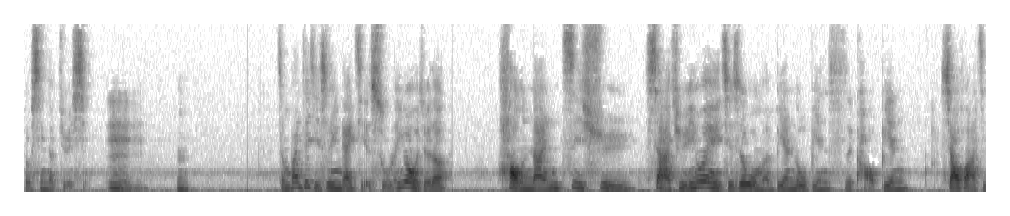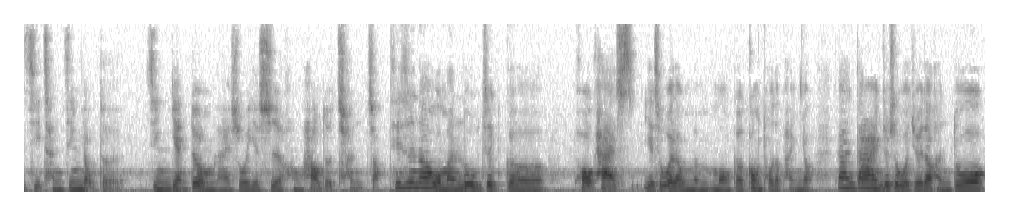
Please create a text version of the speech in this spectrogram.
有新的觉醒。嗯嗯，怎么办？这集是不是应该结束了？因为我觉得好难继续下去，因为其实我们边录边思考，边消化自己曾经有的经验，对我们来说也是很好的成长。其实呢，我们录这个 podcast 也是为了我们某个共同的朋友，但当然就是我觉得很多。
